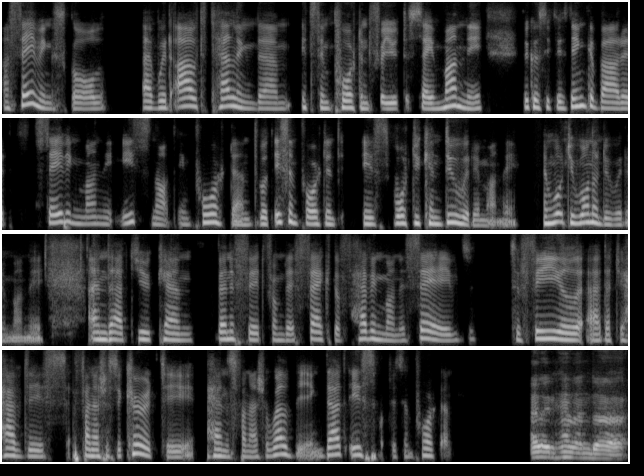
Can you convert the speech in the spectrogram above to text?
a savings goal uh, without telling them it's important for you to save money. Because if you think about it, saving money is not important. What is important is what you can do with the money and what you want to do with the money. And that you can benefit from the effect of having money saved to feel uh, that you have this financial security, hence financial well-being. That is what is important. Elin Hellander,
